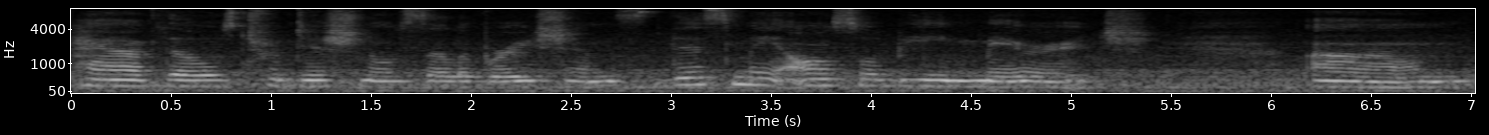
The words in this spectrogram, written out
have those traditional celebrations. This may also be marriage um,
